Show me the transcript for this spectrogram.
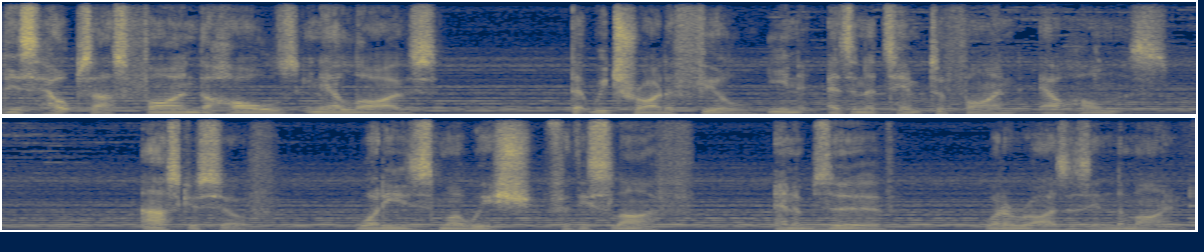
This helps us find the holes in our lives that we try to fill in as an attempt to find our wholeness. Ask yourself, what is my wish for this life? And observe what arises in the mind.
